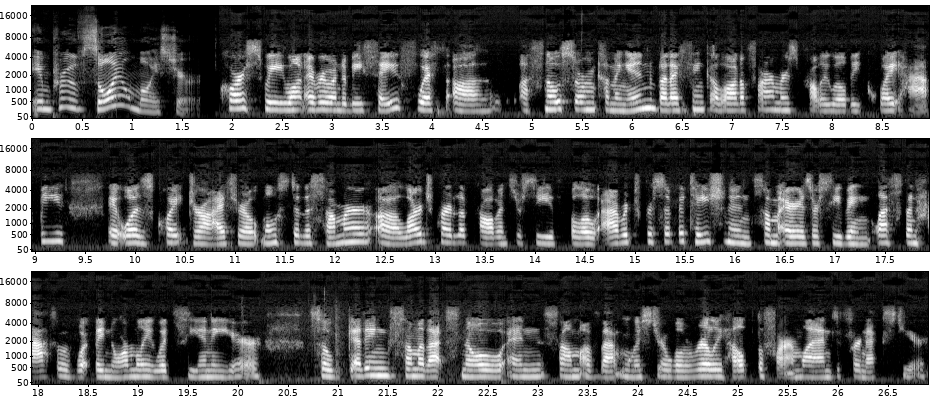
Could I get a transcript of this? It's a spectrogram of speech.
improve soil moisture Of course, we want everyone to be safe with uh, a snowstorm coming in, but I think a lot of farmers probably will be quite happy. It was quite dry throughout most of the summer. A large part of the province received below average precipitation, and some areas receiving less than half of what they normally would see in a year. So getting some of that snow and some of that moisture will really help the farmland for next year.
